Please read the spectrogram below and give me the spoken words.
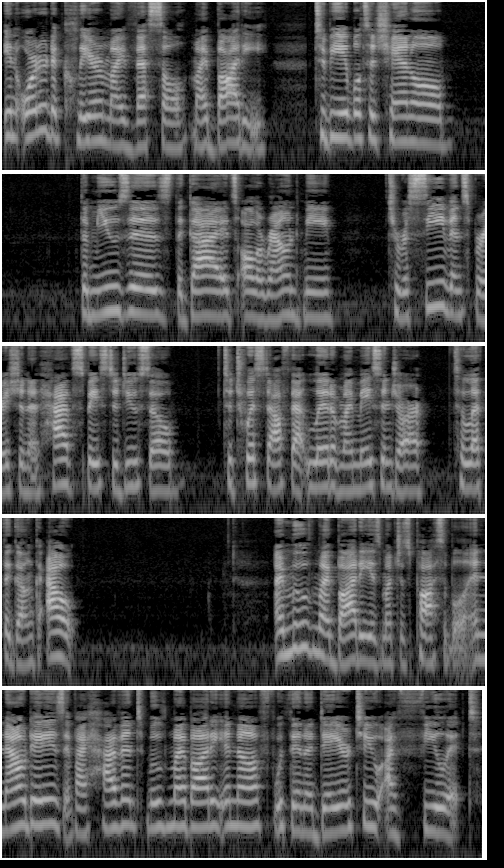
In order to clear my vessel, my body, to be able to channel the muses, the guides all around me, to receive inspiration and have space to do so, to twist off that lid of my mason jar, to let the gunk out. I move my body as much as possible. And nowadays, if I haven't moved my body enough within a day or two, I feel it.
